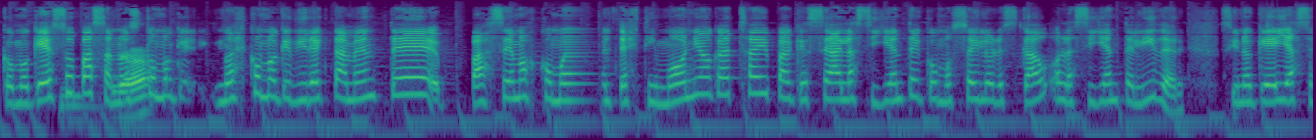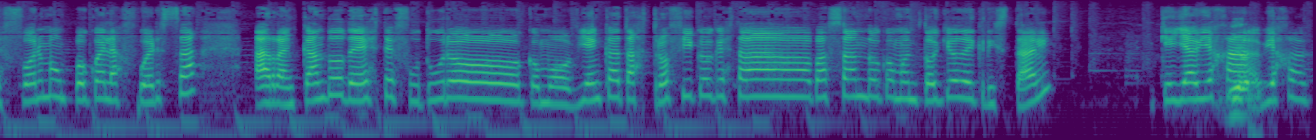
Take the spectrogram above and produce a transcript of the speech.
Como que eso pasa, no es como que, no es como que directamente pasemos como el testimonio, ¿cachai? Para que sea la siguiente como Sailor Scout o la siguiente líder, sino que ella se forma un poco a la fuerza, arrancando de este futuro como bien catastrófico que está pasando como en Tokio de Cristal, que ella viaja, viaja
